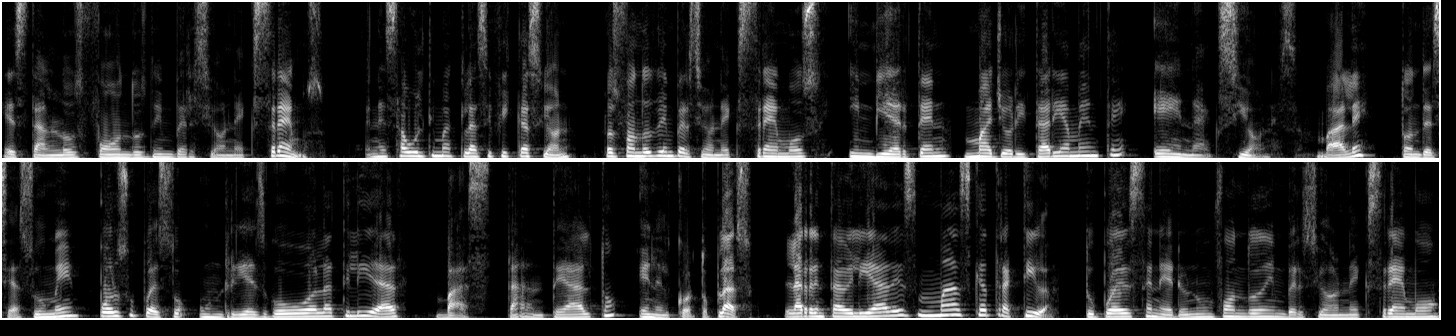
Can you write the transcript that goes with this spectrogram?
están los fondos de inversión extremos. En esta última clasificación, los fondos de inversión extremos invierten mayoritariamente en acciones, ¿vale? Donde se asume, por supuesto, un riesgo o volatilidad bastante alto en el corto plazo. La rentabilidad es más que atractiva. Tú puedes tener en un fondo de inversión extremo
